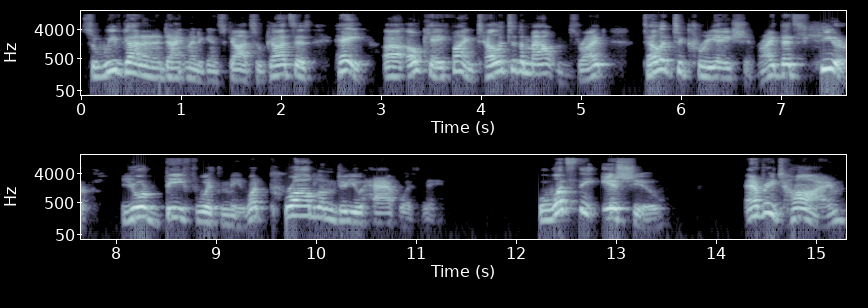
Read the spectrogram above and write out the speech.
So we've got an indictment against God. So God says, "Hey, okay, fine. Tell it to the mountains, right? Tell it to creation, right? That's here. Your beef with me. What problem do you have with me?" Well, what's the issue every time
